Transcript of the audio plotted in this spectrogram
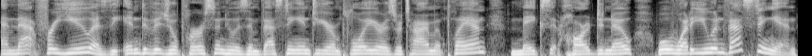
And that for you as the individual person who is investing into your employer's retirement plan makes it hard to know, well, what are you investing in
